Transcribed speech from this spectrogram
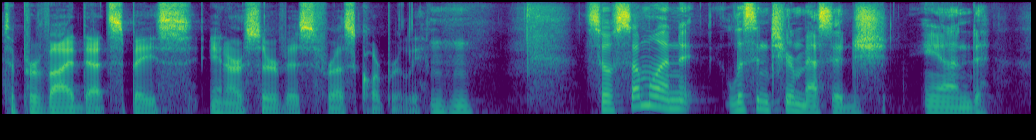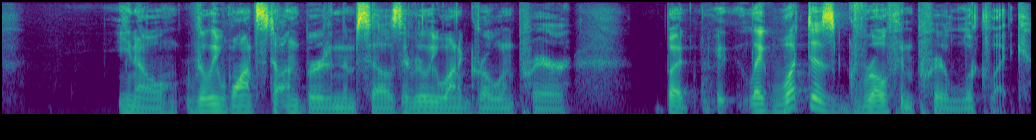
to provide that space in our service for us corporately mm-hmm. So if someone listened to your message and you know really wants to unburden themselves, they really want to grow in prayer. But like what does growth in prayer look like?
